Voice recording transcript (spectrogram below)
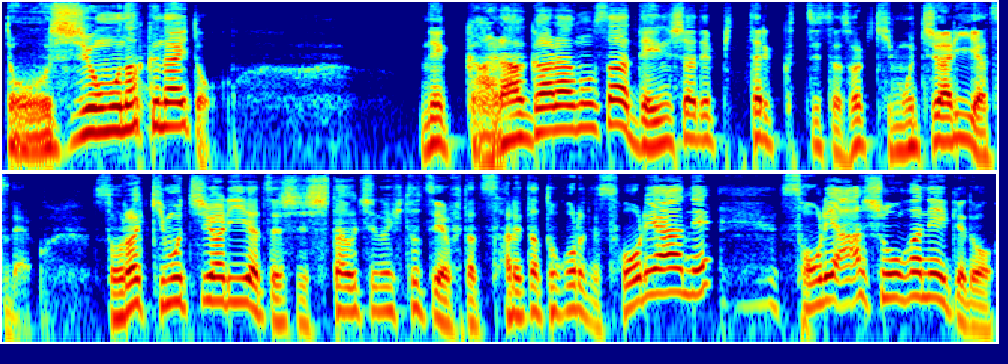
どうしようもなくないと。ね、ガラガラのさ、電車でぴったりくっついてたら、それ気持ち悪いやつだよ。そりゃ気持ち悪いやつだし、下打ちの一つや二つされたところで、そりゃあね、そりゃあしょうがねえけど、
